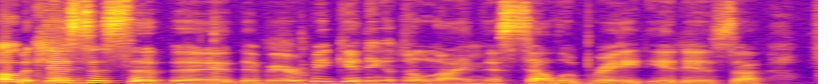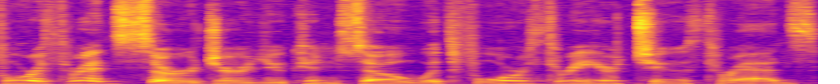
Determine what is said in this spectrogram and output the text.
Okay. But this is the, the the very beginning of the line. This celebrate. It is a four thread circle serger, you can sew with four, three, or two threads.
